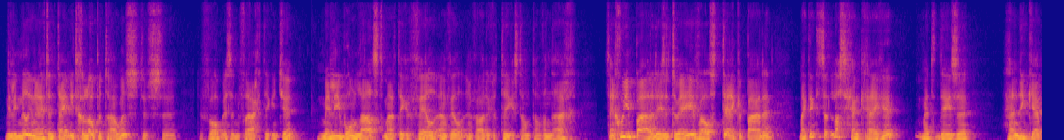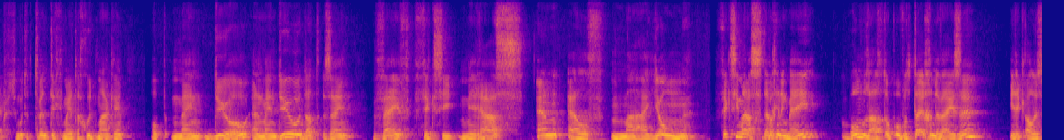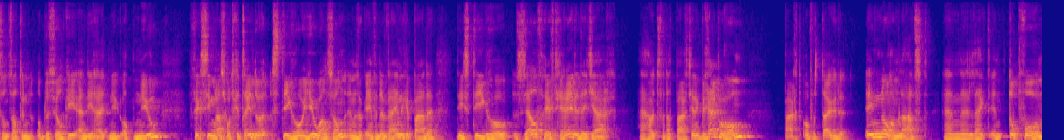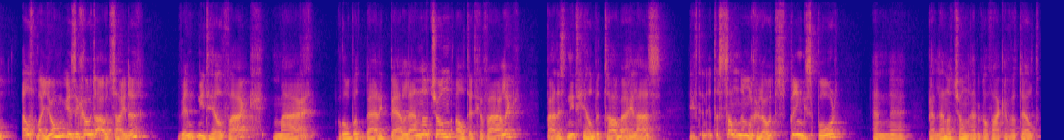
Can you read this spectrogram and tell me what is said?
Millie Millionaire heeft een tijd niet gelopen trouwens, dus uh, de vorm is een vraagtekentje. Millie won laatst, maar tegen veel en veel eenvoudiger tegenstand dan vandaag. Het zijn goede paarden deze twee, vooral sterke paarden. Maar ik denk dat ze het lastig gaan krijgen met deze handicap. Ze moeten 20 meter goed maken op mijn duo. En mijn duo dat zijn 5 Fixie Miras en 11 Mahjong. Fixie Miras, daar begin ik mee. Won laatst op overtuigende wijze. Erik Alisson zat toen op de sulky en die rijdt nu opnieuw. Fixie Miras wordt getraind door Stigho Johansson en is ook een van de weinige paarden die Stigho zelf heeft gereden dit jaar. Hij houdt van dat paardje en ik begrijp waarom. Paard overtuigde enorm laatst en uh, lijkt in topvorm. Elfma Jong is een grote outsider. Wint niet heel vaak, maar Robert Barry per Lendertjon, altijd gevaarlijk. Paard is niet heel betrouwbaar helaas. Heeft een interessant nummer gelood, Springspoor. En uh, per Lendertjon, heb ik al vaker verteld,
